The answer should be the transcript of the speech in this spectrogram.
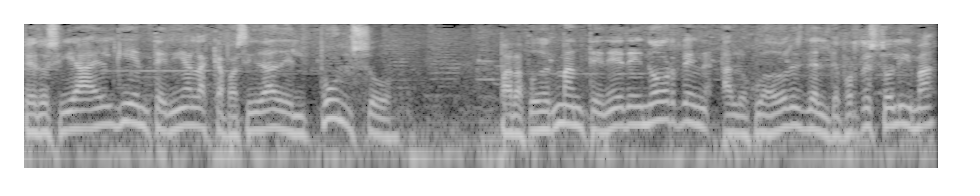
pero si alguien tenía la capacidad del pulso para poder mantener en orden a los jugadores del Deportes Tolima,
